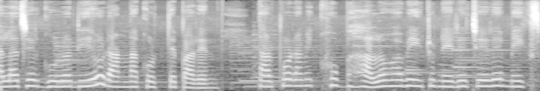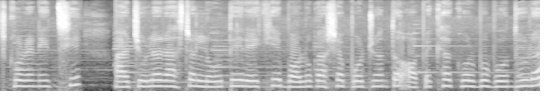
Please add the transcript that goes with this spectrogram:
এলাচের গুঁড়ো দিয়েও রান্না করতে পারেন। তারপর আমি খুব ভালোভাবে একটু নেড়ে চেড়ে মিক্সড করে নিচ্ছি। আর চুলের রাসটা লোতে রেখে বলক আসা পর্যন্ত অপেক্ষা করব বন্ধুরা।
